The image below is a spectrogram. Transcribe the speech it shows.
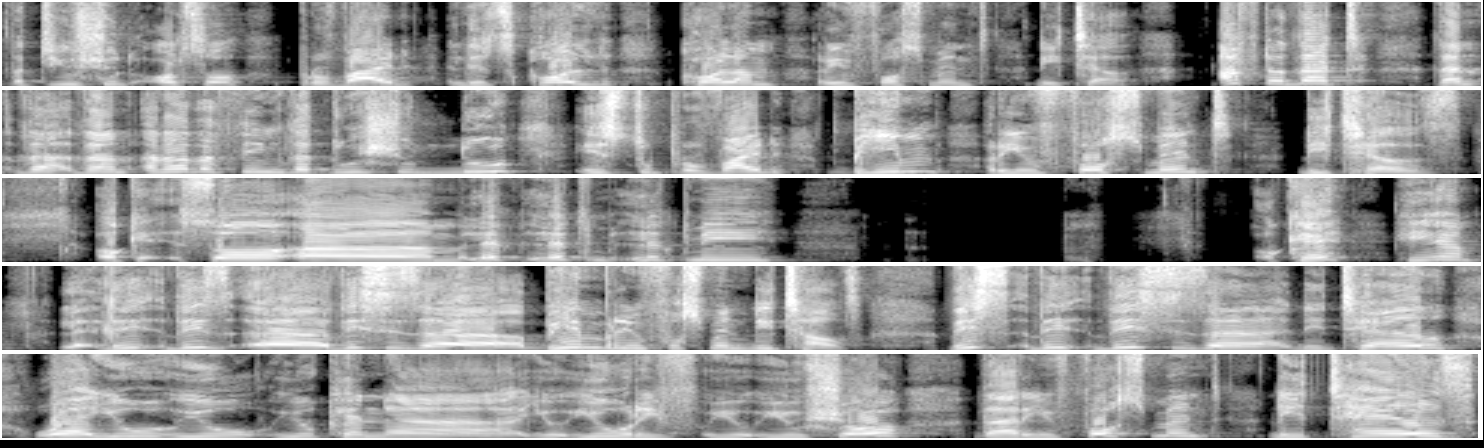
that you should also provide and it's called column reinforcement detail. After that then, then another thing that we should do is to provide beam reinforcement details. Okay so um let let, let me okay here this uh, this is a beam reinforcement details. This, this this is a detail where you you you can uh, you you, you you show the reinforcement details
